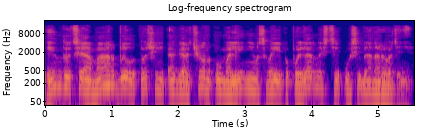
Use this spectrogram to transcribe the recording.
Индутиамар был очень огорчен умолением своей популярности у себя на родине,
